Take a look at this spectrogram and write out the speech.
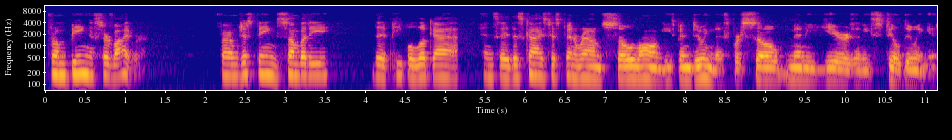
from being a survivor, from just being somebody that people look at and say, this guy's just been around so long. He's been doing this for so many years and he's still doing it.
